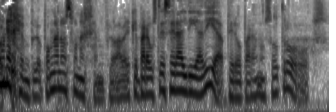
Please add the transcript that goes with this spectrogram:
un ejemplo, pónganos un ejemplo. A ver, que para usted será el día a día, pero para nosotros.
